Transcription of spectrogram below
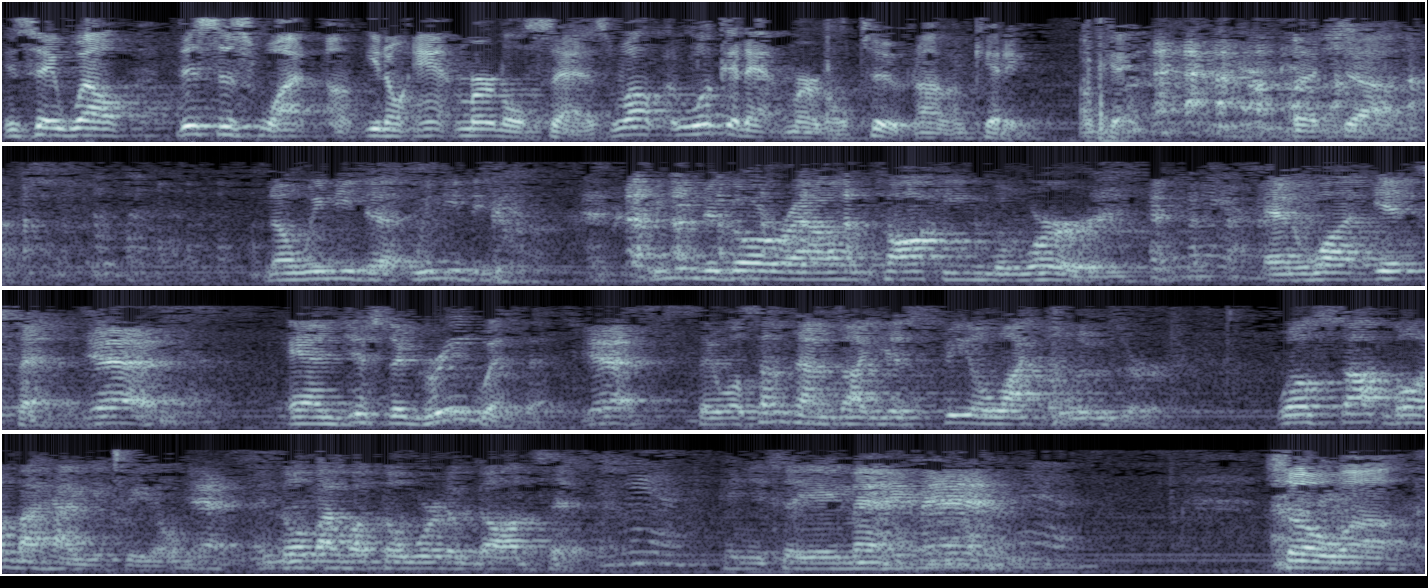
and say, well, this is what, uh, you know, Aunt Myrtle says. Well, look at Aunt Myrtle too. No, I'm kidding. Okay. But, uh, no, we need to, we need to, we need to go around talking the word and what it says. Yes. and just agree with it. Yes. Say, well, sometimes I just feel like a loser. Well, stop going by how you feel Yes. and go by what the Word of God says. Amen. Can you say amen? Amen. Amen. So uh,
